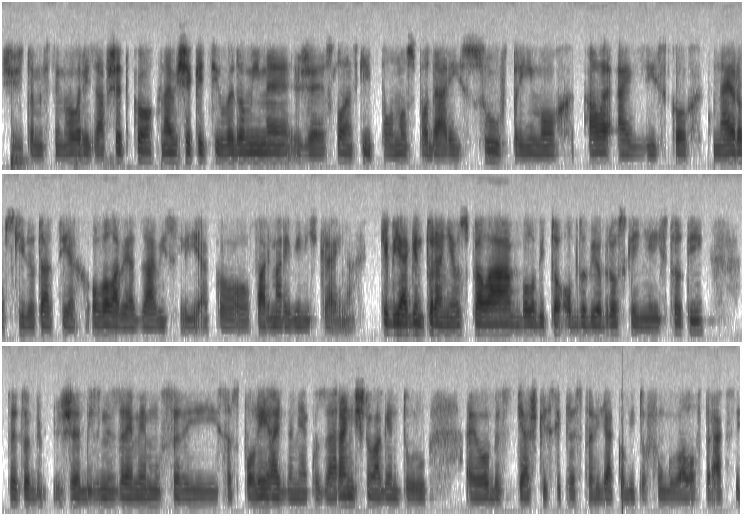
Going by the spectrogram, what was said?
Čiže to myslím hovorí za všetko. Navyše, keď si uvedomíme, že slovenskí polnohospodári sú v príjmoch, ale aj v ziskoch na európskych dotáciách oveľa viac závislí ako farmári v iných krajinách. Keby agentúra neúspela, bolo by to obdobie obrovskej neistoty pretože by sme zrejme museli sa spoliehať na nejakú zahraničnú agentúru a je vôbec ťažké si predstaviť, ako by to fungovalo v praxi.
